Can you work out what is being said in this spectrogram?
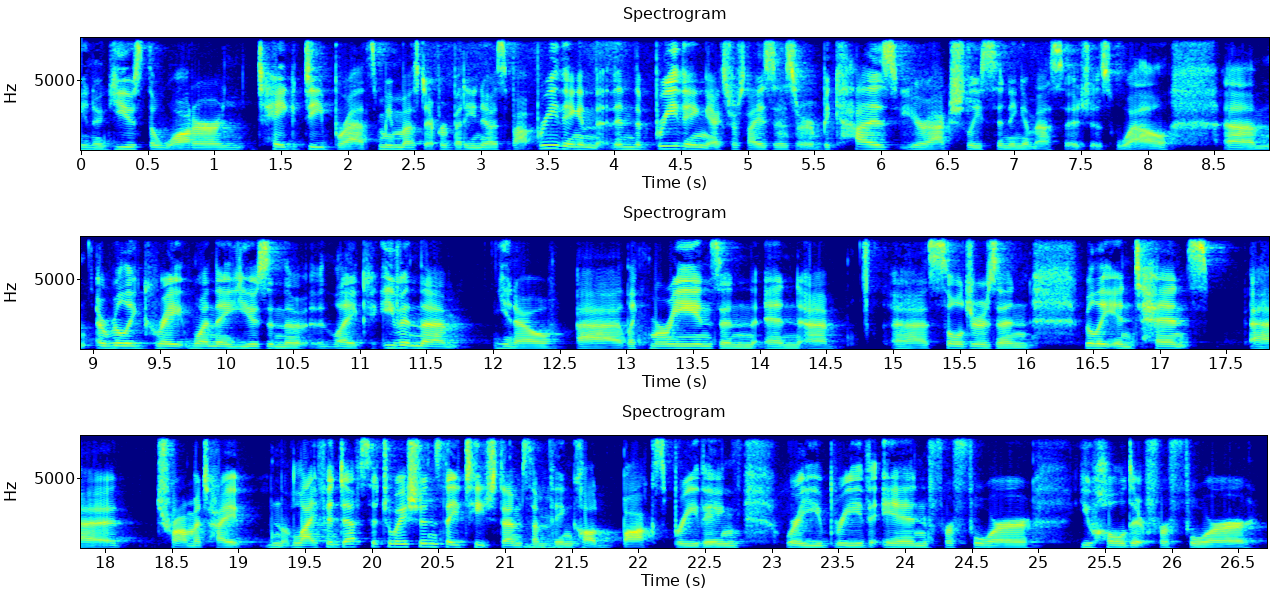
you know use the water and take deep breaths. I mean most everybody knows about breathing and the, and the breathing exercises are because you're actually sending a message as well. Um, a really great one they use in the like even the you know uh, like marines and and uh, uh, soldiers and really intense uh, trauma type life and death situations, they teach them something called box breathing, where you breathe in for four, you hold it for four,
